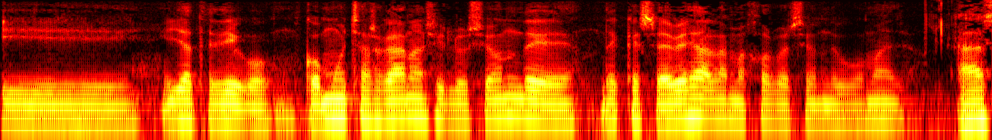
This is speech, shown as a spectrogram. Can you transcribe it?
y, y, ya te digo, con muchas ganas e ilusión de, de, que se vea la mejor versión de Hugo Mayo. Has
